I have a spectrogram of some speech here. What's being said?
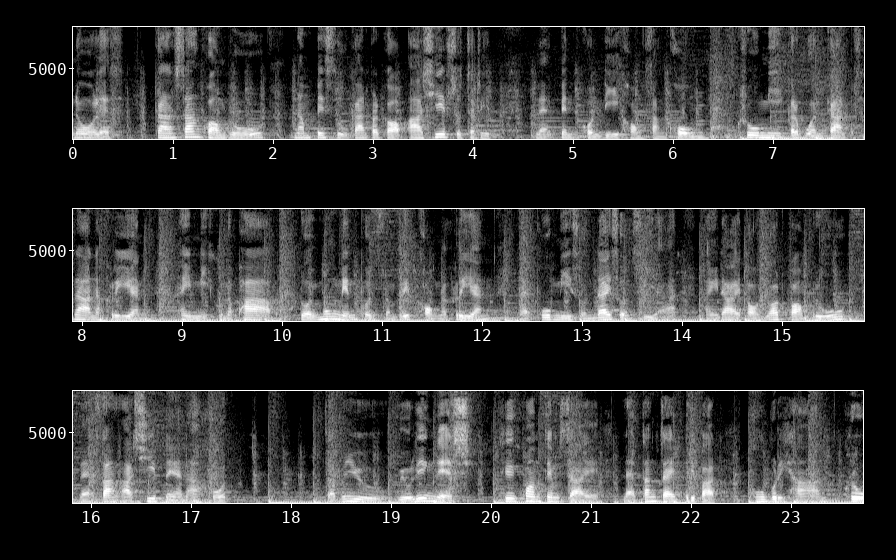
knowledge การสร้างความรู้นำไปสู่การประกอบอาชีพสุจริต และเป็นคนดีของสังคม ครูมีกระบวนการพัฒนานักเรียน ให้มีคุณภาพ โดยมุ่งเน้นผลสำเร็จของนักเรียน และผู้มีส่วนได้ส่วนเสีย ให้ได้ต่อยอดความรู้ และสร้างอาชีพในอนาคต W willingness คือความเต็มใจและตั้งใจปฏิบัติ ผู้บริหาร ครู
